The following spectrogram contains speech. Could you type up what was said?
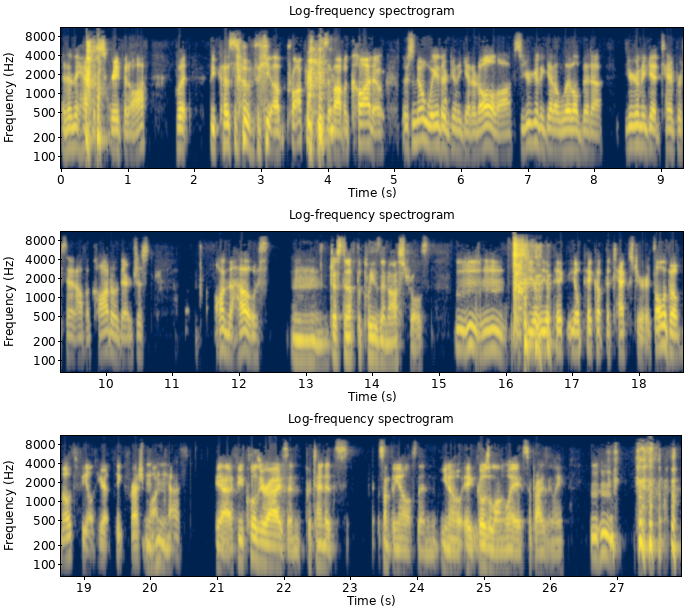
and then they have to scrape it off. But because of the uh, properties of avocado, there's no way they're going to get it all off. So you're going to get a little bit of, you're going to get 10% avocado there just on the house. Mm, just enough to please the nostrils. Mm-hmm. You'll, you'll, pick you'll pick up the texture. It's all about mouthfeel here at Think Fresh mm-hmm. podcast. Yeah, if you close your eyes and pretend it's something else, then you know it goes a long way. Surprisingly. Mm-hmm.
